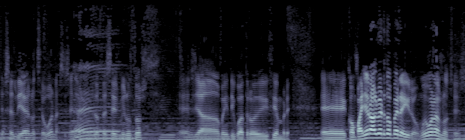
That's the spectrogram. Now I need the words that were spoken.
Ya es el día de Nochebuena, sí señor. Desde hace 6 minutos es ya 24 de diciembre. Eh, compañero Alberto Pereiro, muy buenas noches.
